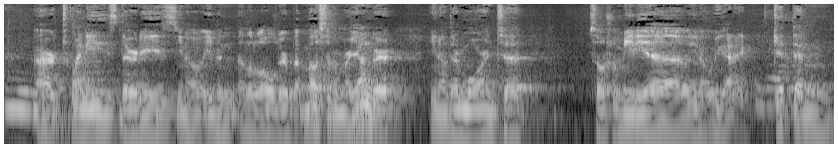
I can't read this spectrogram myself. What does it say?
mm. are twenties, thirties, you know, even a little older, but most of them are younger. You know, they're more into social media. You know, we got to get them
